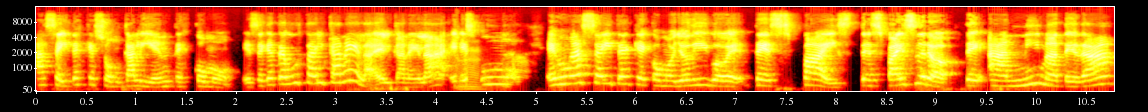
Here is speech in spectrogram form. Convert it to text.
aceites que son calientes, como ese que te gusta, el canela. El canela es, un, es un aceite que, como yo digo, eh, te spice, te spice it up, te anima, te da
